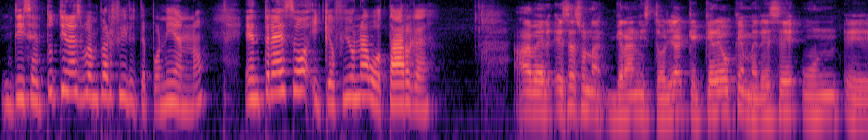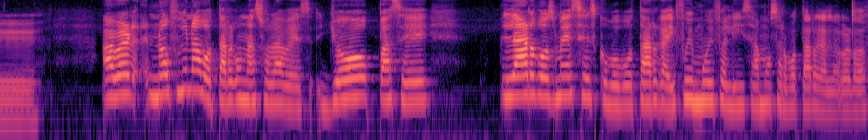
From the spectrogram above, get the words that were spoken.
dicen, tú tienes buen perfil y te ponían, ¿no? Entre eso y que fui una botarga. A ver, esa es una gran historia que creo que merece un... Eh... A ver, no fui una botarga una sola vez. Yo pasé largos meses como botarga y fui muy feliz. Amo ser botarga, la verdad.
